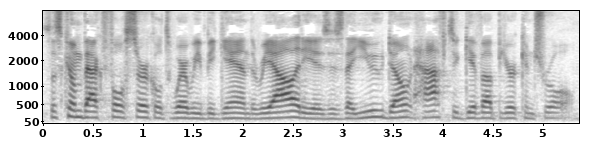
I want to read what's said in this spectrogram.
So let's come back full circle to where we began. The reality is, is that you don't have to give up your control.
